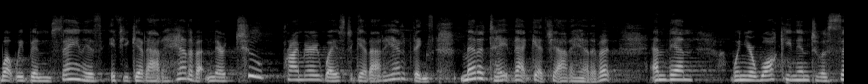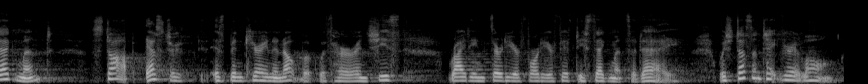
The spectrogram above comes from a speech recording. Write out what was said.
what we've been saying is if you get out ahead of it and there are two primary ways to get out ahead of things. Meditate that gets you out ahead of it. And then when you're walking into a segment stop. Esther has been carrying a notebook with her and she's writing 30 or 40 or 50 segments a day which doesn't take very long.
